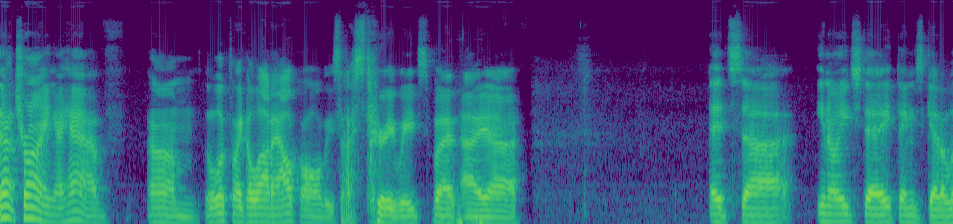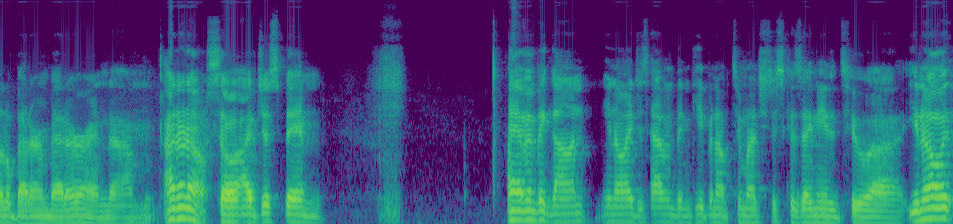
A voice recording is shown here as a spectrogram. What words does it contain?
not trying. I have. Um, it looked like a lot of alcohol these last three weeks, but I. Uh, it's uh, you know each day things get a little better and better, and um, I don't know. So I've just been. I haven't been gone. You know, I just haven't been keeping up too much just because I needed to. Uh, you know, it,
